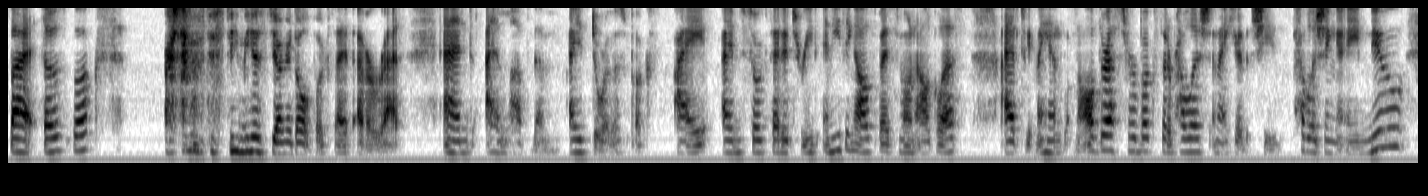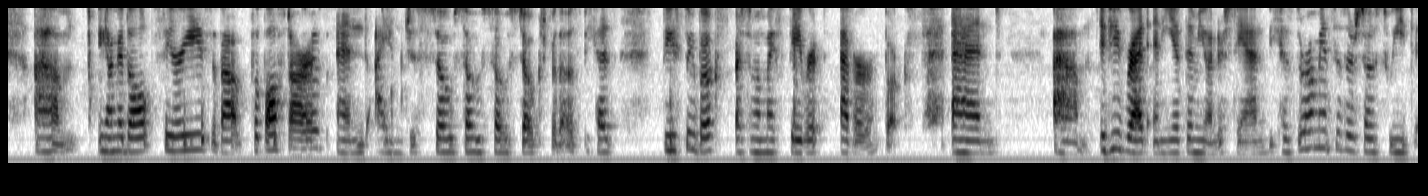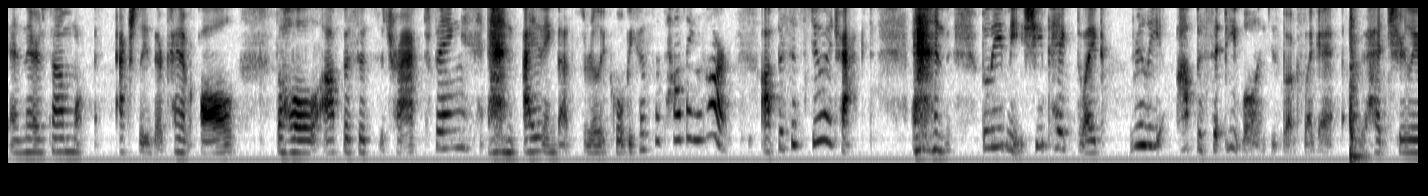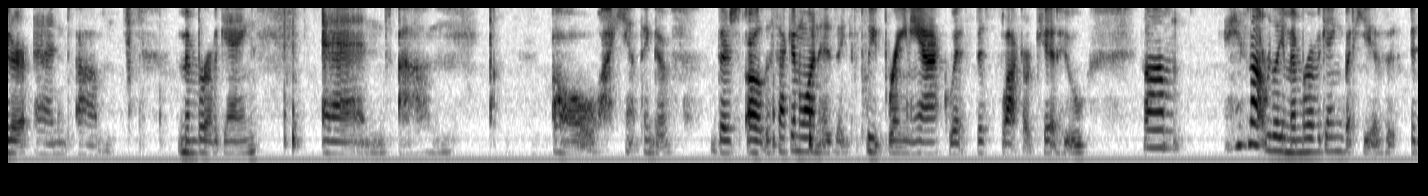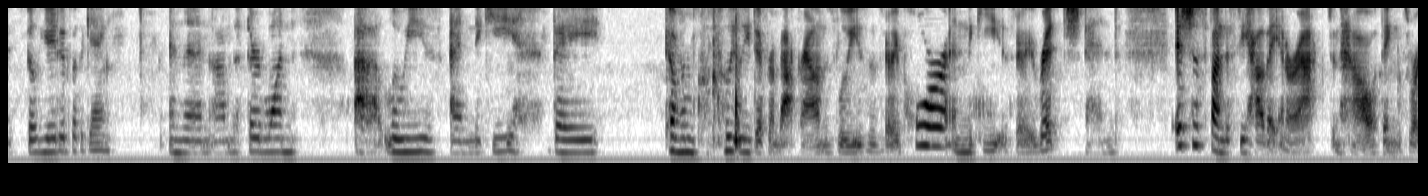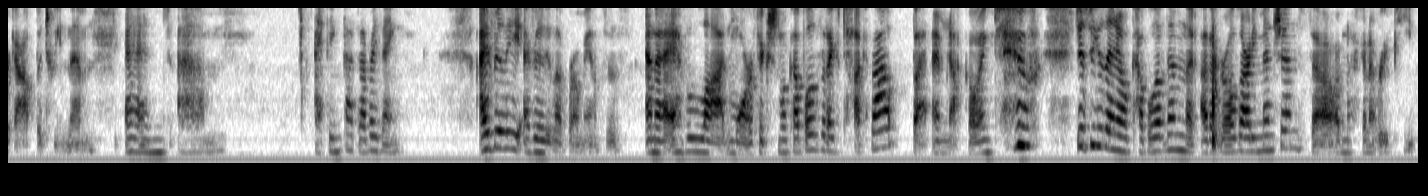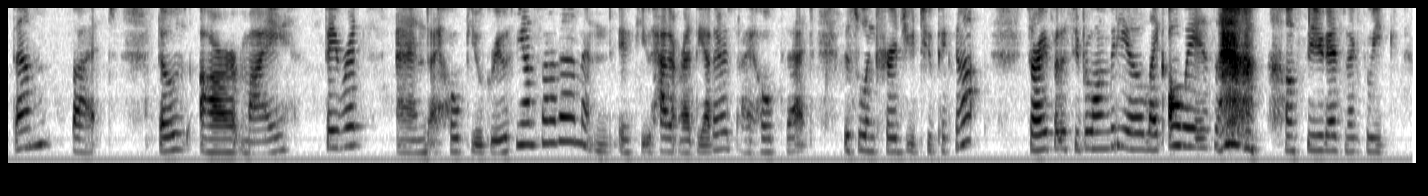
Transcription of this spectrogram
But those books are some of the steamiest young adult books I've ever read, and I love them. I adore those books. I I'm so excited to read anything else by Simone Elkeles. I have to get my hands on all the rest of her books that are published, and I hear that she's publishing a new um, young adult series about football stars, and I'm just so so so stoked for those because these three books are some of my favorite ever books, and um, if you've read any of them, you understand because the romances are so sweet, and there's some actually they're kind of all the whole opposites attract thing, and I think that's really cool because that's how things are. Opposites do attract, and believe me, she picked like really opposite people in these books, like a, head cheerleader and um, member of a gang, and um, oh, I can't think of. There's oh, the second one is a complete brainiac with this slacker kid who um, he's not really a member of a gang, but he is affiliated with a gang. And then um, the third one, uh, Luis and Nikki, they come from completely different backgrounds. Luis is very poor, and Nikki is very rich, and it's just fun to see how they interact and how things work out between them. And um, I think that's everything. I really, I really love romances, and I have a lot more fictional couples that I could talk about, but I'm not going to, just because I know a couple of them that other girls already mentioned, so I'm not going to repeat them. But those are my favorites, and I hope you agree with me on some of them. And if you haven't read the others, I hope that this will encourage you to pick them up. Sorry for the super long video, like always. I'll see you guys next week.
